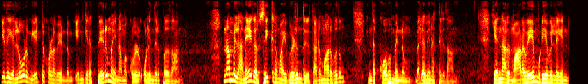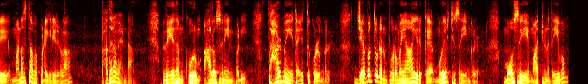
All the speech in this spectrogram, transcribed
இதை எல்லோரும் ஏற்றுக்கொள்ள வேண்டும் என்கிற பெருமை நமக்குள் ஒளிந்திருப்பதுதான். நம்மில் அநேகர் சீக்கிரமாய் விழுந்து தடுமாறுவதும் இந்த கோபம் என்னும் பலவீனத்தில்தான். என்னால் மாறவே முடியவில்லை என்று மனஸ்தாபப்படுகிறீர்களா? பதற வேண்டாம். வேதம் கூறும் ஆலோசனையின்படி தாழ்மையை தரித்து கொள்ளுங்கள். ஜெபத்துடன் பொறுமையாயிருக்க முயற்சி செய்யுங்கள். மோசையை மாற்றின தெய்வம்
